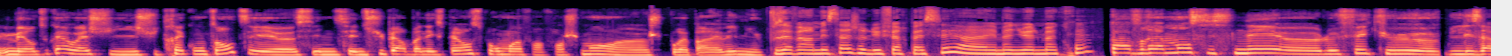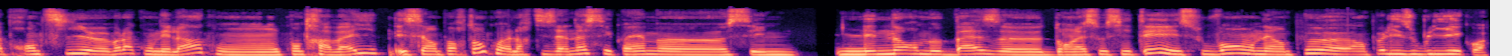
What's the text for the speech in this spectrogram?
Mais en tout cas, ouais, je suis je suis très contente et euh, c'est une c'est une super bonne expérience pour moi. Enfin, franchement, euh, je pourrais pas rêver mieux. Vous avez un message à lui faire passer à Emmanuel Macron? Pas vraiment, si ce n'est le fait que les apprentis, voilà, qu'on est là, qu'on qu'on travaille et c'est important quoi. L'artisanat, c'est quand même c'est une une énorme base euh, dans la société et souvent on est un peu euh, un peu les oubliés quoi.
